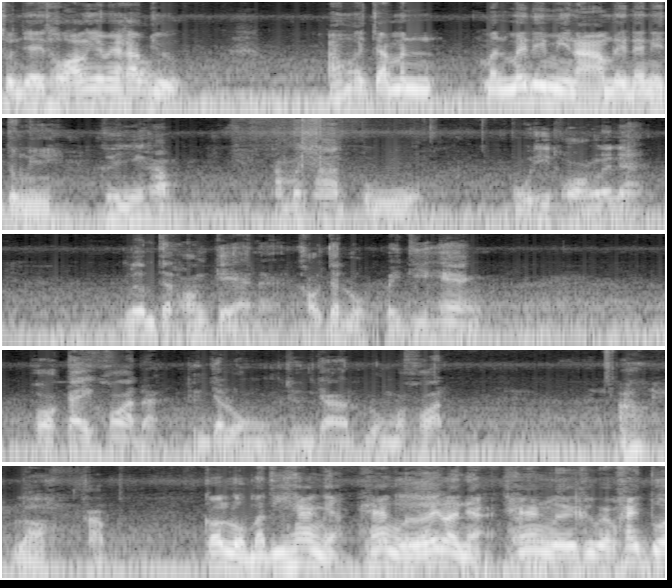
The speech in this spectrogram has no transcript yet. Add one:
ส่วนใหญ่ท้องใช่ไหมครับ อยู่ เอ้าอาจารย์มันมันไม่ได้มีน้ำเลยนะนี่ตรงนี้ คืออย่างนี้ครับ ธรรมชาติปู ปูที่ท้องแล้วเนี่ย เริ่มจะท้องแก่เนี่ยเขาจะหลบไปที่แห้ง พอใกล้คลอดอะ ถึงจะลงถึงจะลงมาคลอด เอ้าเหรอครับ ก็หลบมาที่แห้งเนี่ยแห้งเลยเลยเนี่ยแห้งเลยคือแบบให้ตัว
